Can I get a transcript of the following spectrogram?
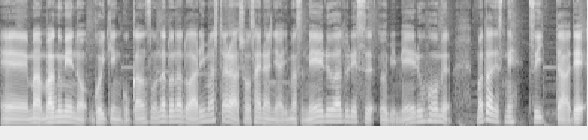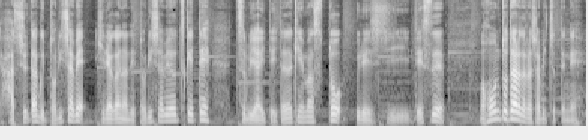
えー、まあ、番組へのご意見、ご感想などなどありましたら、詳細欄にありますメールアドレスおよびメールフォーム、またはですね、ツイッターで、ハッシュタグ鳥しゃべ、ひらがなで鳥しゃべをつけて、つぶやいていただけますと嬉しいです。まあ、ほんとだらだら喋っちゃってね、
